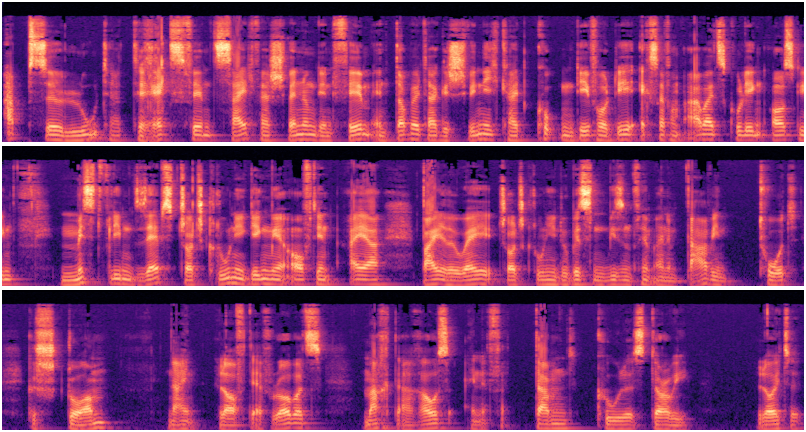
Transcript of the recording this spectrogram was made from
absoluter Drecksfilm Zeitverschwendung den Film in doppelter Geschwindigkeit gucken, DVD extra vom Arbeitskollegen ausging, Mistflieben, selbst George Clooney ging mir auf den Eier. By the way, George Clooney, du bist in diesem Film einem Darwin-Tod gestorben. Nein, Love Death Robots macht daraus eine verdammt coole Story. Leute,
